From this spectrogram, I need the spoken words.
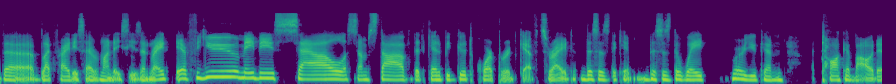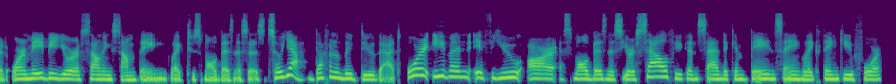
the Black Friday, Cyber Monday season, right? If you maybe sell some stuff that can be good corporate gifts, right? This is the this is the way where you can talk about it. Or maybe you're selling something like to small businesses. So, yeah, definitely do that. Or even if you are a small business yourself, you can send a campaign saying, like, thank you for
